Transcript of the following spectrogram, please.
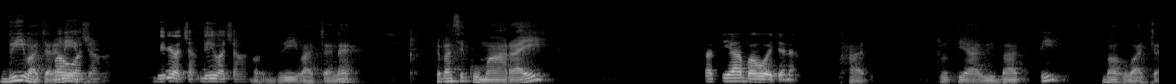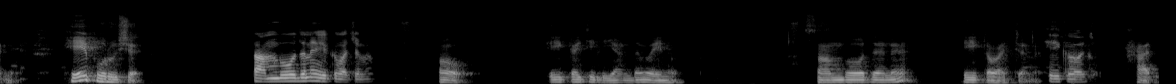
ද්විවචන නේද? බහුවචන. දිවචන දිවචන ඔව්, ද්විවචන. ඊට පස්සේ කුමාරයි. තතියා බහුවචන. හරි. තෘතියා විභක්ති බහුවචනය. හේ පුරුෂ. සම්බෝධන ඒක වචන ඔව්. ඒකයි ලියන්න වෙනවා. සම්බෝධන ඒක වචන. ඒක වචන. හරි.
